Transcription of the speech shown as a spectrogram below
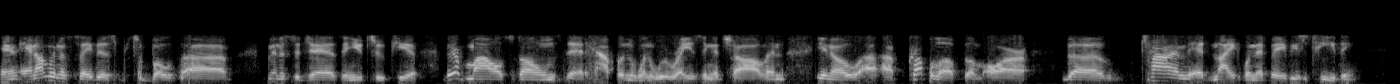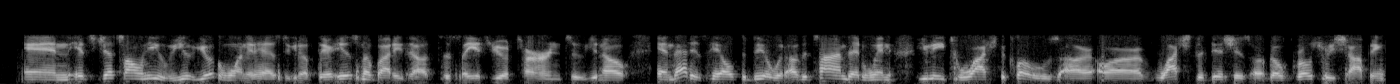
and, and I'm going to say this to both uh, Minister Jazz and you too, Kia. There are milestones that happen when we're raising a child, and you know, a, a couple of them are the time at night when that baby's teething and it's just on you. You you're the one that has to get up. There is nobody to, to say it's your turn to, you know, and that is hell to deal with. Other time that when you need to wash the clothes or or wash the dishes or go grocery shopping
